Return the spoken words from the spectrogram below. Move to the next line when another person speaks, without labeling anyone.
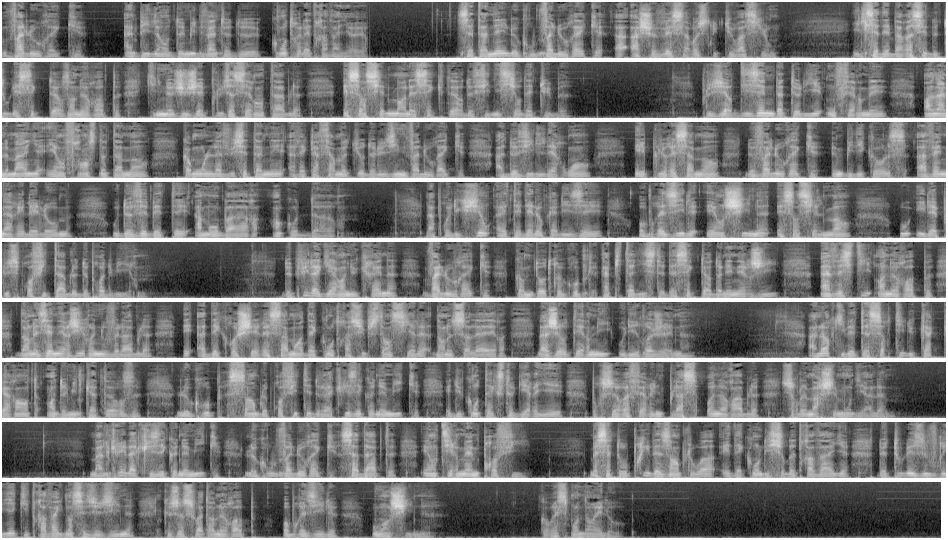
Valourec, un bilan deux mille vingt-deux contre les travailleurs. Cette année, le groupe Valourec a achevé sa restructuration. Il s'est débarrassé de tous les secteurs en Europe qu'il ne jugeait plus assez rentables, essentiellement les secteurs de finition des tubes. Plusieurs dizaines d'ateliers ont fermé, en Allemagne et en France notamment, comme on l'a vu cette année avec la fermeture de l'usine Valourec à Deville-les-Rouen et plus récemment de Valourec Umbilicals à Vénaré-les-Laumes ou de VBT à Montbard en Côte d'Or. La production a été délocalisée au Brésil et en Chine essentiellement où il est plus profitable de produire. Depuis la guerre en Ukraine, Valourec, comme d'autres groupes capitalistes des secteurs de l'énergie, investit en Europe dans les énergies renouvelables et a décroché récemment des contrats substantiels dans le solaire, la géothermie ou l'hydrogène. Alors qu'il était sorti du CAC 40 en 2014, le groupe semble profiter de la crise économique et du contexte guerrier pour se refaire une place honorable sur le marché mondial. Malgré la crise économique, le groupe Valourec s'adapte et en tire même profit. Mais c'est au prix des emplois et des conditions de travail de tous les ouvriers qui travaillent dans ces usines, que ce soit en Europe, au Brésil ou en Chine.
